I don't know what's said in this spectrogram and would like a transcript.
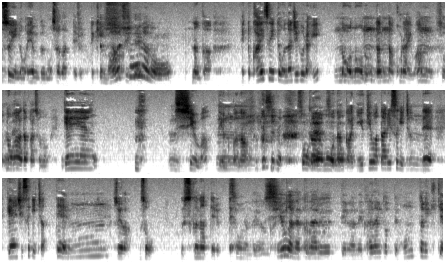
水の塩分も下がってるって聞いた、マジで？なんか、えっと、海水と同じぐらいの濃度だった古来は、のね。がだからその減塩うん。神話っていうのかな、そうがねもうなんか行き渡りすぎちゃって、減しすぎちゃって、うん。それがそう薄くなってるって。そうなんだよ。塩がなくなるっていうのはね体にとって本当に危険、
